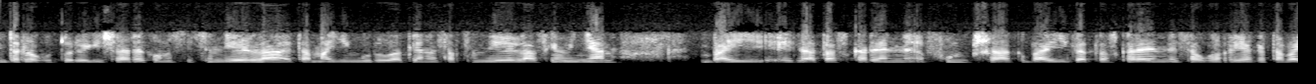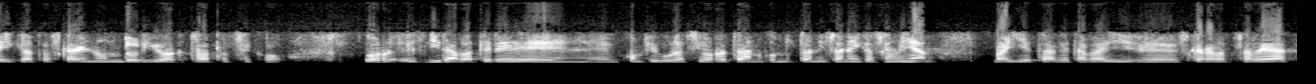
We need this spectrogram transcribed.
interlokutore gisa errekonozitzen direla eta mai inguru batean ezartzen direla azken finean bai gatazkaren funtsak, bai gatazkaren ezaugarriak eta bai gatazkaren ondorioak tratatzeko. Hor ez dira bat ere e, konfigurazio horretan, kontutan izanik, azken binean, baietak eta bai e, ezkarra batzaleak,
